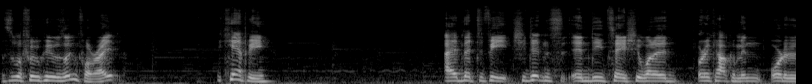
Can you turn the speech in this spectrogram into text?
this is what Fubuki was looking for, right? It can't be. I admit defeat. She didn't indeed say she wanted Orichalcum in order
